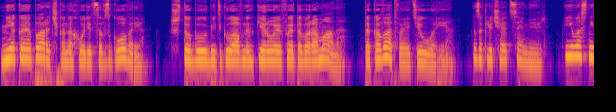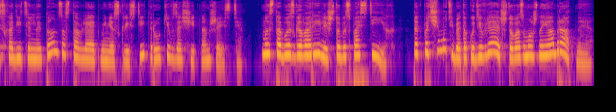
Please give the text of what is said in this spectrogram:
Некая парочка находится в сговоре, чтобы убить главных героев этого романа. Такова твоя теория, заключает Сэмюэль. Его снисходительный тон заставляет меня скрестить руки в защитном жесте. Мы с тобой сговорились, чтобы спасти их. Так почему тебя так удивляет, что возможно и обратное?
